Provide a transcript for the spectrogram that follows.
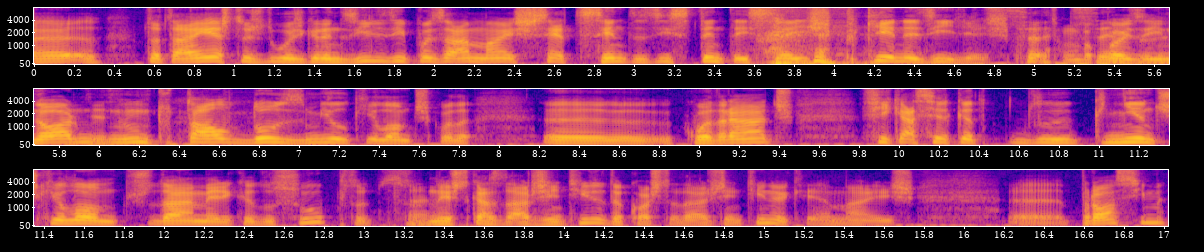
Uh, portanto, há estas duas grandes ilhas e depois há mais 776 pequenas ilhas. Portanto, uma coisa enorme, num total de 12 mil quilómetros uh, quadrados. Fica a cerca de 500 quilómetros da América do Sul, portanto, neste caso da Argentina, da costa da Argentina, que é a mais uh, próxima.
